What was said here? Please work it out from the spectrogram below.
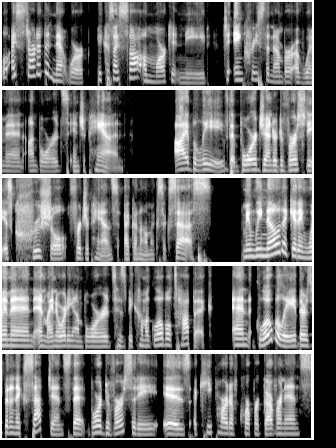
Well, I started the network because I saw a market need to increase the number of women on boards in Japan. I believe that board gender diversity is crucial for Japan's economic success. I mean, we know that getting women and minority on boards has become a global topic. And globally, there's been an acceptance that board diversity is a key part of corporate governance,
